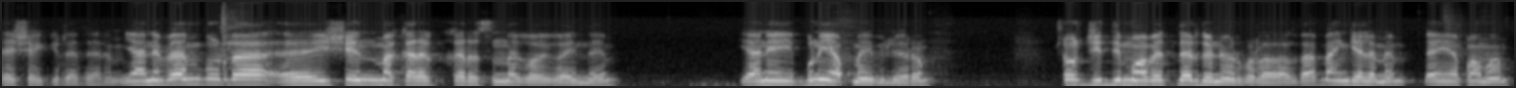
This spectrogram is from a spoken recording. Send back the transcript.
Teşekkür ederim. Yani ben burada e, işin makara kukarasında goy goyundayım. Yani bunu yapmayı biliyorum. Çok ciddi muhabbetler dönüyor buralarda. Ben gelemem, ben yapamam.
